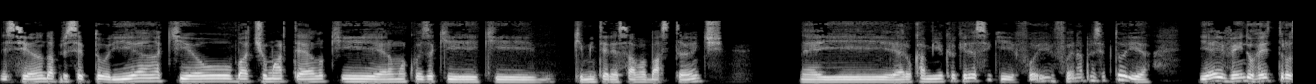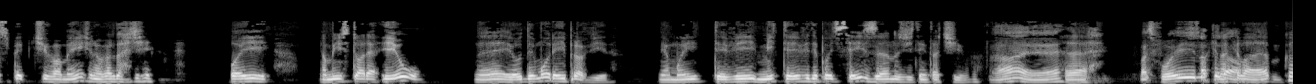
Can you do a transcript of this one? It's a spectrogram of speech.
nesse ano da preceptoria, que eu bati o martelo, que era uma coisa que, que, que me interessava bastante, né? E era o caminho que eu queria seguir, foi, foi na preceptoria. E aí, vendo retrospectivamente, na verdade, foi a minha história. Eu, né, eu demorei para vir. Minha mãe teve, me teve depois de seis anos de tentativa. Ah, é. É, Mas foi só que natural. naquela época,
